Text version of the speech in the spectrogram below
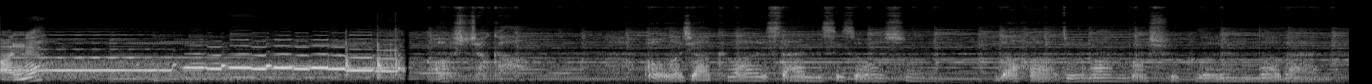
Anne? Hoşça kal. Olacaklar sensiz olsun. Daha durmam boşluklarında ben.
